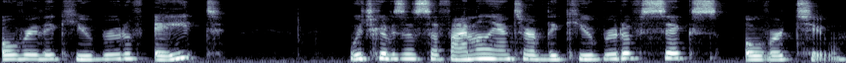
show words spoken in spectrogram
over the cube root of 8, which gives us the final answer of the cube root of 6 over 2.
